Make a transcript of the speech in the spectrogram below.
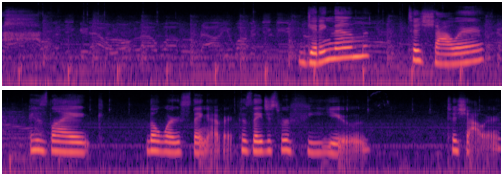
Getting them to shower is like the worst thing ever because they just refuse to shower.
